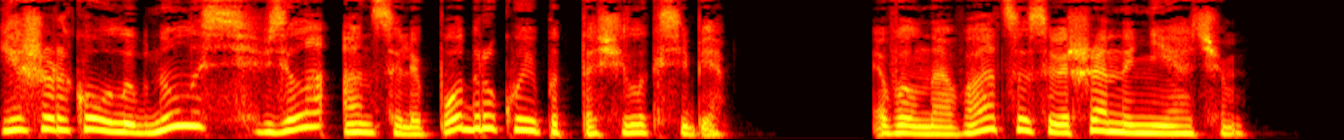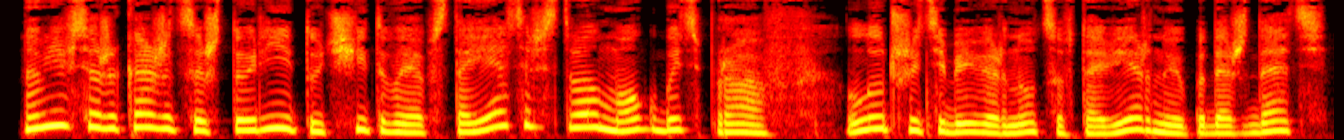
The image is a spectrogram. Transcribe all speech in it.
Я широко улыбнулась, взяла Анселя под руку и подтащила к себе. Волноваться совершенно не о чем. Но мне все же кажется, что Рид, учитывая обстоятельства, мог быть прав. Лучше тебе вернуться в таверну и подождать,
